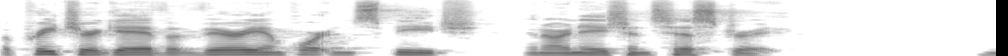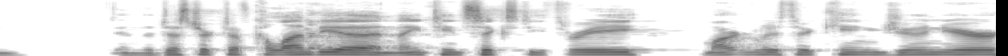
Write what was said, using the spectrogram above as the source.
a preacher gave a very important speech in our nation's history. In the District of Columbia in 1963, Martin Luther King Jr.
